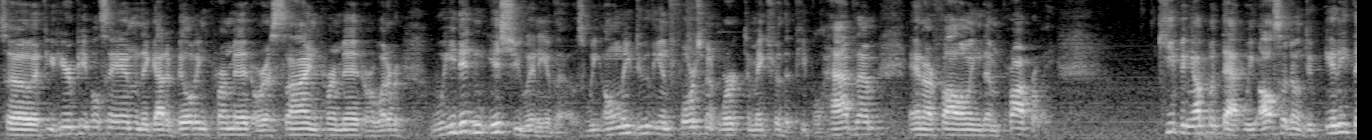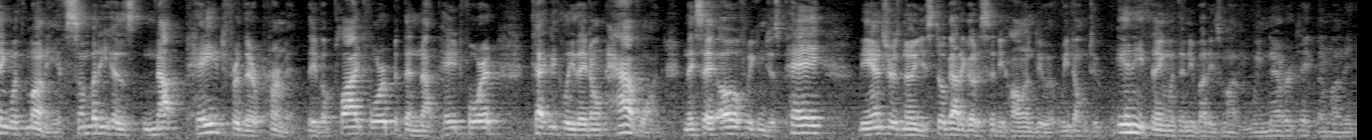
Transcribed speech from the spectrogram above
So if you hear people saying they got a building permit or a sign permit or whatever, we didn't issue any of those. We only do the enforcement work to make sure that people have them and are following them properly keeping up with that, we also don't do anything with money. If somebody has not paid for their permit, they've applied for it but then not paid for it, technically they don't have one. And they say, oh, if we can just pay, the answer is no, you still got to go to City Hall and do it. We don't do anything with anybody's money. We never take their money.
